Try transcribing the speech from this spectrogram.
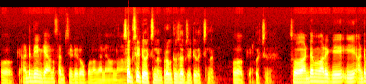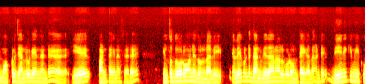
ఓకే. అంటే దీనికి ఏమైనా సబ్సిడీ రూపంలో కానీ ఏమన్నా సబ్సిడీ వచ్చిందండి ప్రభుత్వ సబ్సిడీ వచ్చిందండి. ఓకే. వచ్చింది. సో అంటే మనకి ఈ అంటే మొక్కలు జనరల్గా ఏంటంటే ఏ పంట అయినా సరే ఇంత దూరం అనేది ఉండాలి. లేకుంటే దాని విధానాలు కూడా ఉంటాయి కదా. అంటే దీనికి మీకు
